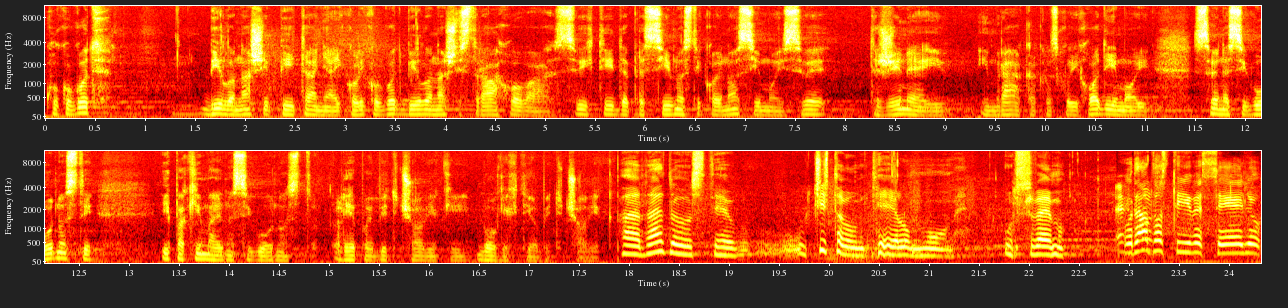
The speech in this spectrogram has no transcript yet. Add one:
Koliko god bilo naših pitanja i koliko god bilo naših strahova, svih ti depresivnosti koje nosimo i sve težine i, i mraka kroz koji hodimo i sve nesigurnosti, ipak ima jedna sigurnost. Lijepo je biti čovjek i Bog je htio biti čovjek. Pa radost je u čitavom tijelu mome, u svemu. U radosti i veselju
